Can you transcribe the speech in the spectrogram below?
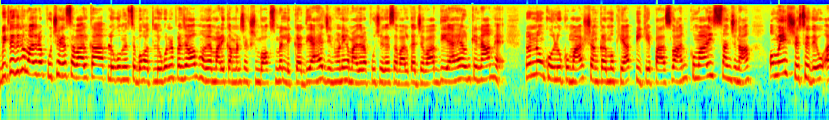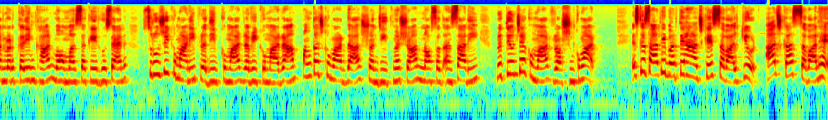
बीते दिनों हमारे द्वारा पूछे गए सवाल का आप लोगों में से बहुत लोगों ने अपना जवाब हमें हमारे कमेंट सेक्शन बॉक्स में लिख कर दिया है, जिन्होंने हमारे द्वारा पूछे गए सवाल का जवाब दिया है। उनके नाम है नुन्नू गोलू कुमार, शंकर मुखिया पी के पासवान, कुमारी संजना, उमेश ऋषिदेव अनवर करीम खान, मोहम्मद सकीर हुसैन सुरुचि कुमारी, प्रदीप कुमार, रवि कुमार राम, पंकज कुमार दास, रंजीत मिश्रा, नौसद अंसारी, मृत्युंजय कुमार, रोशन कुमार। इसके साथ ही बढ़ते हैं आज के सवाल की ओर। आज का सवाल है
